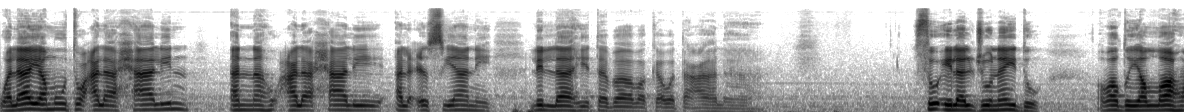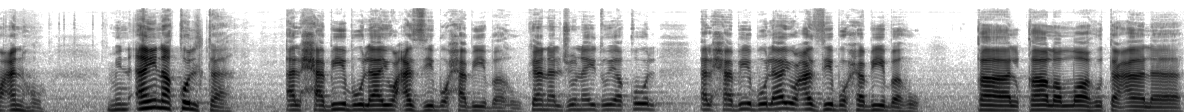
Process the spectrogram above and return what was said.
ولا يموت على حال أنه على حال العصيان لله تبارك وتعالى. سئل الجنيد رضي الله عنه من أين قلت الحبيب لا يعذب حبيبه؟ كان الجنيد يقول الحبيب لا يعذب حبيبه. قال قال الله تعالى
